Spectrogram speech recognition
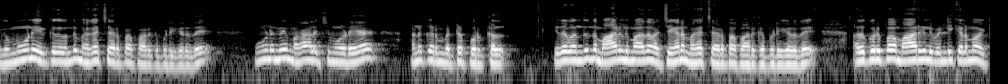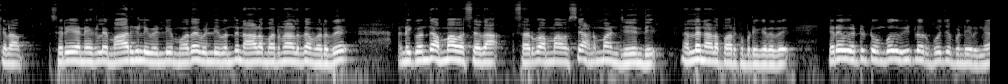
இது மூணு இருக்கிறது வந்து மிகச்சிறப்பாக பார்க்கப்படுகிறது. மூணுமே மகாலட்சுமியுடைய அணுக்கரம் பெற்ற பொருட்கள். இதை வந்து இந்த மார்கழி மாதம் வச்சிங்கன்னா மிகச்சிறப்பாக பார்க்கப்படுகிறது. அது குறிப்பாக மார்கழி வெள்ளிக்கிழமை வைக்கலாம். சரியா நேரில் மார்கழி வெள்ளி மொதல் வெள்ளி வந்து நாளை மறுநாள் தான் வருது. அன்றைக்கி வந்து அமாவாசை தான். சர்வ அமாவாசை அனுமான் ஜெயந்தி. நல்ல நாளாக பார்க்கப்படுகிறது. இரவு எட்டு டு ஒம்பது வீட்டில் ஒரு பூஜை பண்ணிடுங்க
